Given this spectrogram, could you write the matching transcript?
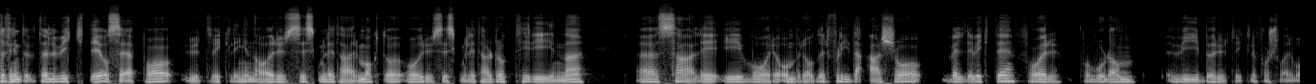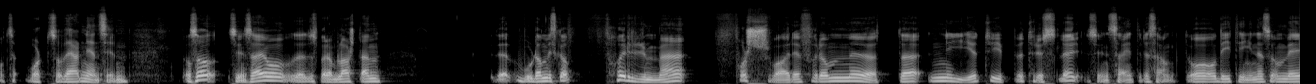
definitivt veldig viktig å se på utviklingen av russisk militærmakt og, og russisk militær doktrine, eh, særlig i våre områder, fordi det er så veldig viktig for, for, hvordan vi bør utvikle forsvaret vårt. Så det er den ene siden. Og så syns jeg jo, du spør om, Lars, den, det, hvordan vi skal forme Forsvaret for å møte nye typer trusler, syns jeg er interessant. Og, de tingene som vi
